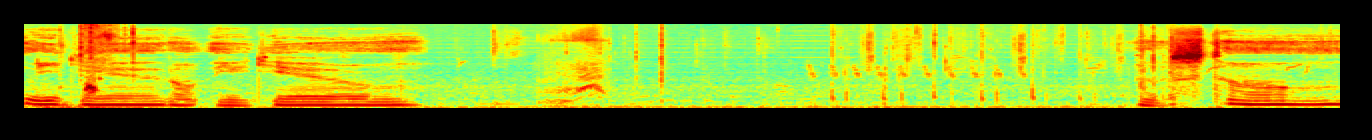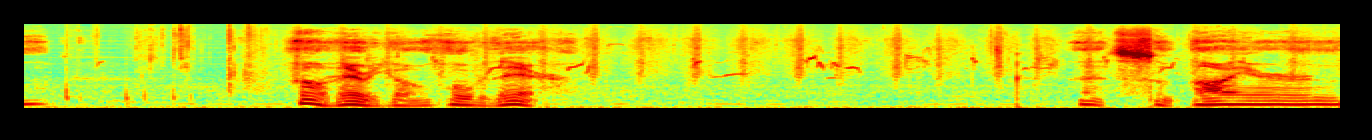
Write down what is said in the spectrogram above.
Need you, don't need you. And stone. Oh, there we go, over there. That's some iron.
